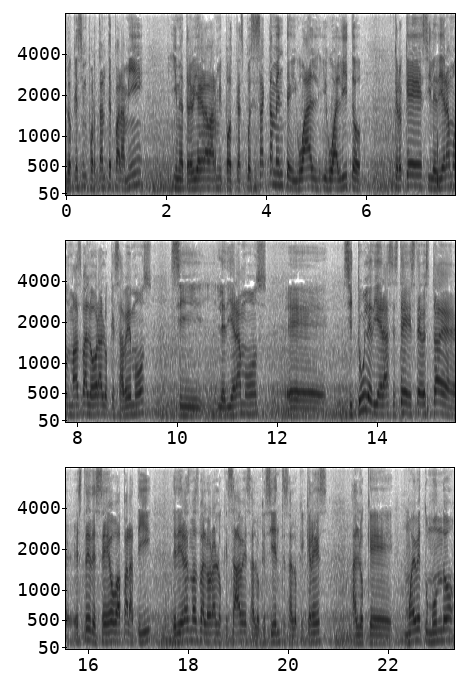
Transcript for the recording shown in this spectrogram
lo que es importante para mí y me atreví a grabar mi podcast. Pues exactamente igual, igualito. Creo que si le diéramos más valor a lo que sabemos, si le diéramos, eh, si tú le dieras este, este, este, este deseo va para ti, le dieras más valor a lo que sabes, a lo que sientes, a lo que crees, a lo que mueve tu mundo,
